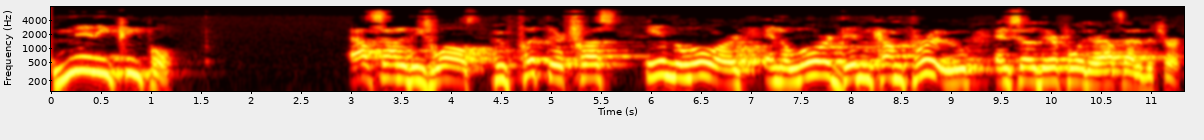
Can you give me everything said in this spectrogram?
many people outside of these walls who put their trust in the Lord and the Lord didn't come through and so therefore they're outside of the church.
